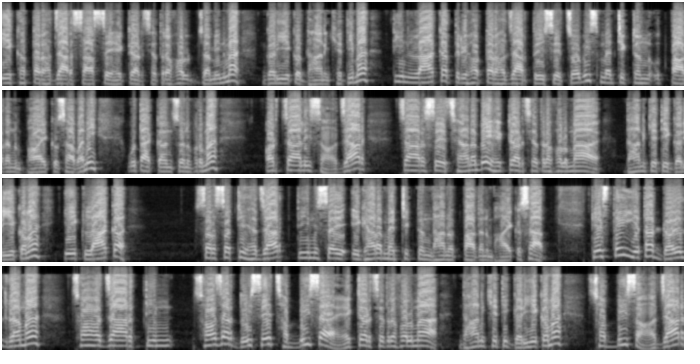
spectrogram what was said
एकहत्तर हजार सात सय हेक्टर क्षेत्रफल जमीनमा गरिएको धान खेतीमा तीन लाख त्रिहत्तर हजार दुई सय चौबिस मेट्रिक टन उत्पादन भएको छ भने उता कञ्चनपुरमा अडचालिस हजार चार सय छयानब्बे हेक्टर क्षेत्रफलमा धान खेती गरिएकोमा एक लाख सडसठी हजार तीन सय एघार मेट्रिक टन धान उत्पादन भएको छ। त्यस्तै यता डडेलधुरामा छ हजार दुई सय छब्बीस हेक्टर क्षेत्रफलमा धान खेती गरिएकोमा छब्बीस हजार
